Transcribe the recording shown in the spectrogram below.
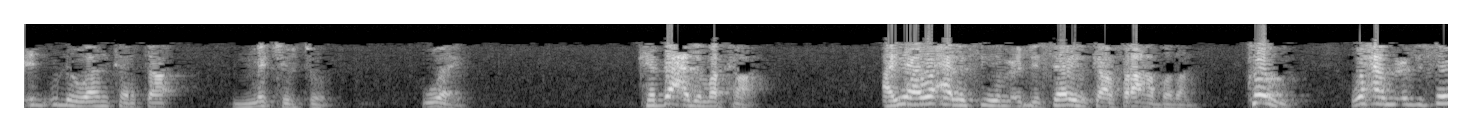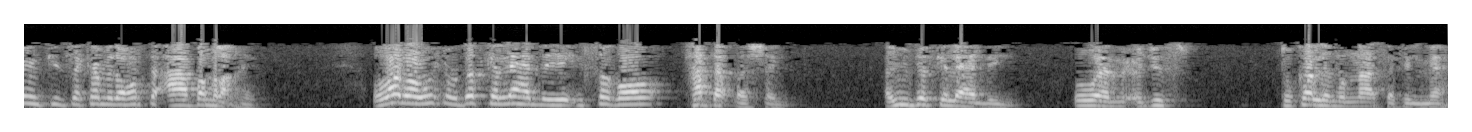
cid u dhowaan karta ma jirto. Way kabacdi markaa ayaa waxaa la siiyey mucjisooyinkan faraha badan. Ko waxaa mucjisooyinkiisa ka mid a horta aabba ma lahayn. Laba wuxuu dadka la hadlayey isagoo hadda dhashay. Ayuu dadka la hadlayey oo waa mucjiso tukalimu nnaasa fi lmah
